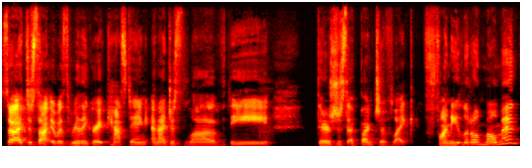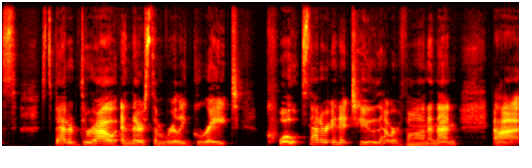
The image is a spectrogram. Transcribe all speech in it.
So I just thought it was really great casting, and I just love the. There's just a bunch of like funny little moments spattered throughout, and there's some really great quotes that are in it too that were fun. Mhm. And then uh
